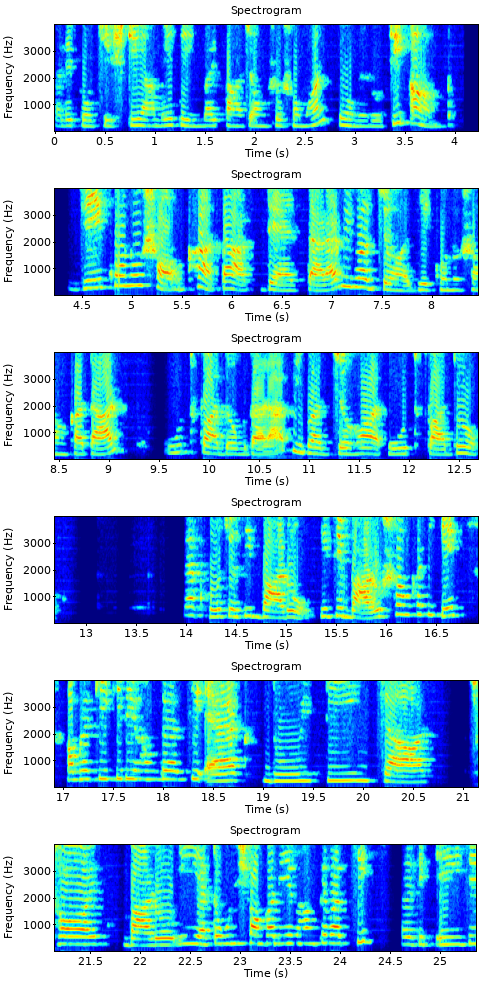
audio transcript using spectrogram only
তাহলে পঁচিশটি আমে তিন বাই পাঁচ অংশ সমান পনেরোটি আম। যে কোনো সংখ্যা তার ড্যাশ দ্বারা বিভাজ্য হয়। যে কোনো সংখ্যা তার উৎপাদক দ্বারা বিভাজ্য হয়। উৎপাদক। দেখো, যদি বারো, এই যে বারো সংখ্যাটিকে আমরা কি কি দিয়ে ভাঙতে যাচ্ছি? এক, দুই, তিন, চার, ছয়, বারো, এই এতগুলি সংখ্যা দিয়ে ভাঙতে পারছি। এই যে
